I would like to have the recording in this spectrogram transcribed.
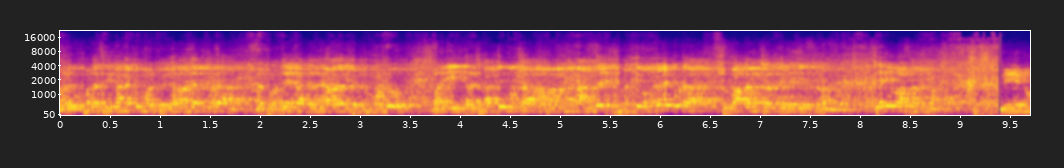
మరి ఉపల మరి పెద్దలందరికీ కూడా మరి ప్రత్యేక ధన్యవాదాలు తెలుపుకుంటూ మరి ఈ దశాబ్ది ఉత్సవాల్లో భాగంగా అందరికీ ప్రతి ఒక్కరికి కూడా శుభాకాంక్షలు తెలియజేస్తున్నాను. జై వాసమ్మ నేను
